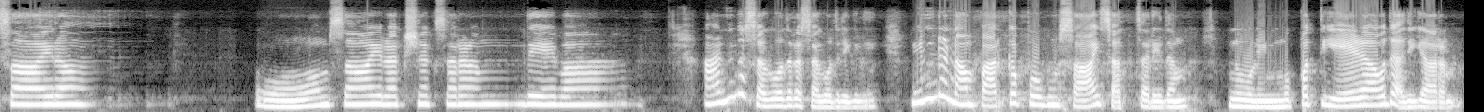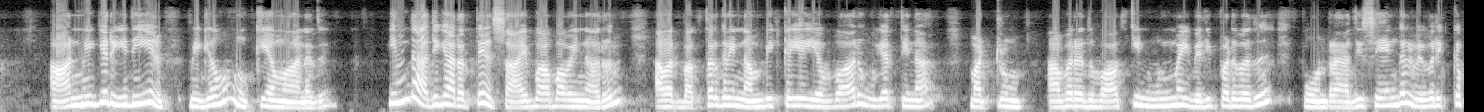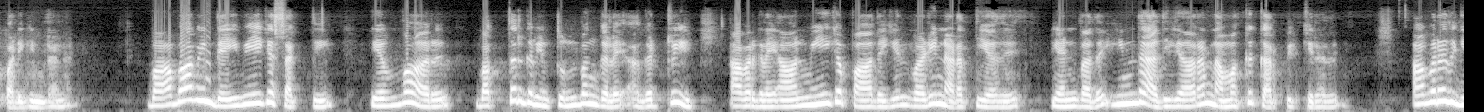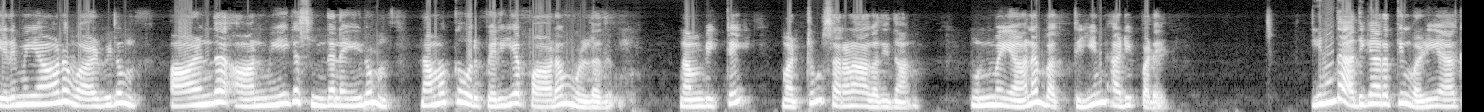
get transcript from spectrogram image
சாய்ராம் ஓம் சாய் ரக்ஷக் சரணம் தேவா அன்பு சகோதர சகோதரிகளே இன்று நாம் பார்க்க போகும் சாய் சச்சரிதம் நூலின் முப்பத்தி ஏழாவது அதிகாரம். ஆன்மீக ரீதியில் மிகவும் முக்கியமானது. இந்த அதிகாரத்தில் சாய்பாபாவின் அருள் அவர் பக்தர்களின் நம்பிக்கையை எவ்வாறு உயர்த்தினார் மற்றும் அவரது வாக்கின் உண்மை வெளிப்படுவது போன்ற அதிசயங்கள் விவரிக்கப்படுகின்றன. பாபாவின் தெய்வீக சக்தி எவ்வாறு பக்தர்களின் துன்பங்களை அகற்றி அவர்களை ஆன்மீக பாதையில் வழி நடத்தியது என்பதை இந்த அதிகாரம் நமக்கு கற்பிக்கிறது. அவரது எளிமையான வாழ்விலும் ஆழ்ந்த ஆன்மீக சிந்தனையிலும் நமக்கு ஒரு பெரிய பாடம் உள்ளது. நம்பிக்கை மற்றும் சரணாகதிதான். உண்மையான பக்தியின் அடிப்படை. இந்த அதிகாரத்தின் வழியாக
